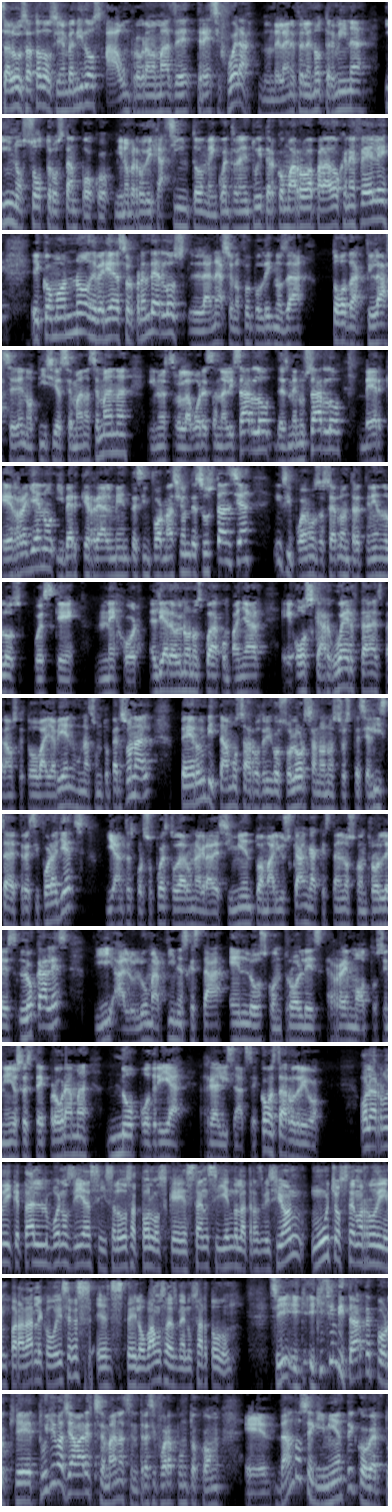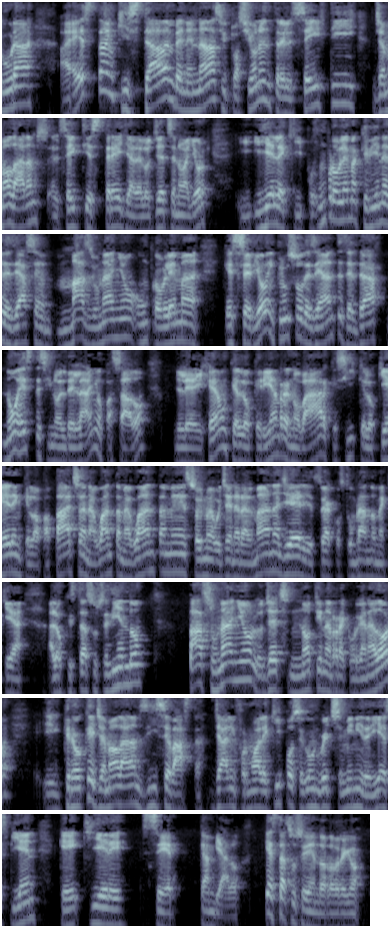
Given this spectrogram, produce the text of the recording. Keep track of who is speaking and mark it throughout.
Speaker 1: Saludos a todos y bienvenidos a un programa más de Tres y Fuera, donde la NFL no termina y nosotros tampoco. Mi nombre es Rudy Jacinto, me encuentran en Twitter como arroba NFL y como no debería de sorprenderlos, la National Football League nos da toda clase de noticias semana a semana y nuestra labor es analizarlo, desmenuzarlo, ver qué es relleno y ver qué realmente es información de sustancia y si podemos hacerlo entreteniéndolos, pues que mejor. El día de hoy no nos puede acompañar eh, Oscar Huerta, esperamos que todo vaya bien, un asunto personal, pero invitamos a Rodrigo Solórzano, nuestro especialista de Tres y Fuera Jets, y antes, por supuesto, dar un agradecimiento a Marius Kanga, que está en los controles locales, y a Lulú Martínez, que está en los controles remotos. Sin ellos este programa no podría realizarse. ¿Cómo está, Rodrigo?
Speaker 2: Hola Rudy, ¿qué tal? Buenos días y saludos a todos los que están siguiendo la transmisión. Muchos temas, Rudy, para darle, como dices, este, lo vamos a desmenuzar todo.
Speaker 1: Sí, y, quise invitarte porque tú llevas ya varias semanas en tresyfuera.com eh, dando seguimiento y cobertura a esta enquistada, envenenada situación entre el safety Jamal Adams, el safety estrella de los Jets de Nueva York, y, y el equipo. Un problema que viene desde hace más de un año, un problema que se dio incluso desde antes del draft, no este, sino el del año pasado. Le dijeron que lo querían renovar, que sí, que lo quieren, que lo apapachan, aguántame, aguántame, soy nuevo general manager y estoy acostumbrándome aquí a, lo que está sucediendo. Pasa un año, los Jets no tienen récord ganador y creo que Jamal Adams dice basta. Ya le informó al equipo, según Rich Semini de ESPN, que quiere ser cambiado. ¿Qué está sucediendo, Rodrigo?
